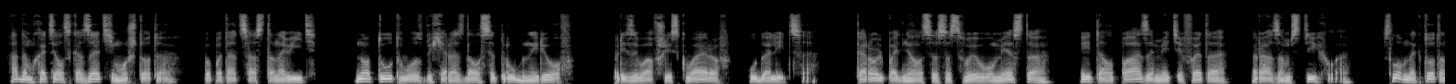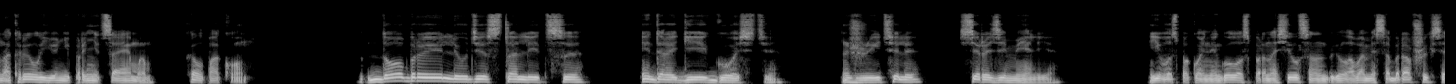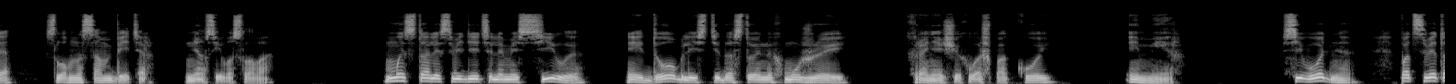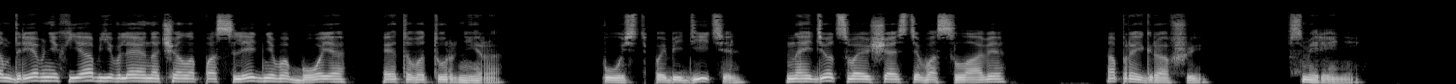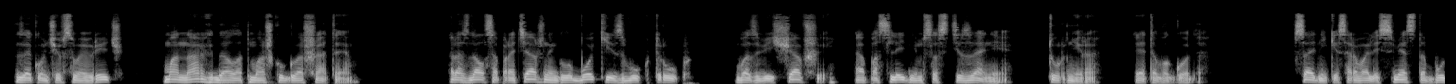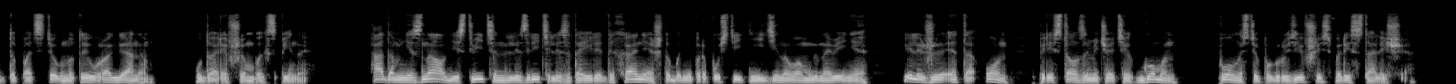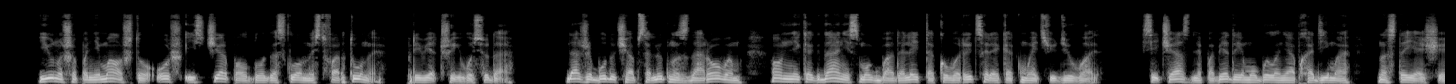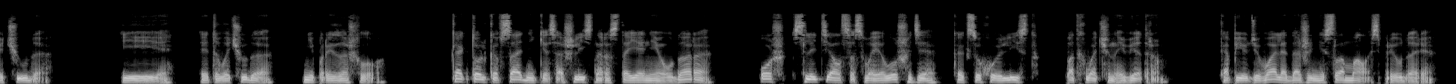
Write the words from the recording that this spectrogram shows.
Адам хотел сказать ему что-то, попытаться остановить, но тут в воздухе раздался трубный рев, призывавший сквайров удалиться. Король поднялся со своего места, и толпа, заметив это, разом стихла, словно кто-то накрыл ее непроницаемым колпаком. «Добрые люди столицы и дорогие гости, жители Сероземелья». Его спокойный голос проносился над головами собравшихся, словно сам ветер нес его слова. «Мы стали свидетелями силы и доблести достойных мужей, хранящих ваш покой и мир. Сегодня, под светом древних, я объявляю начало последнего боя этого турнира. Пусть победитель найдет свое счастье во славе, а проигравший — в смирении. Закончив свою речь, монарх дал отмашку глашатаям. Раздался протяжный глубокий звук труб, возвещавший о последнем состязании турнира этого года. Всадники сорвались с места, будто подстегнутые ураганом, ударившим в их спины. Адам не знал, действительно ли зрители затаили дыхание, чтобы не пропустить ни единого мгновения, или же это он перестал замечать их гомон, полностью погрузившись в аресталище. Юноша понимал, что Ош исчерпал благосклонность фортуны, приведшей его сюда. Даже будучи абсолютно здоровым, он никогда не смог бы одолеть такого рыцаря, как Мэтью Дюваль. Сейчас для победы ему было необходимо настоящее чудо. И этого чуда не произошло. Как только всадники сошлись на расстояние удара, Ош слетел со своей лошади, как сухой лист, подхваченный ветром. Копье Дюваля даже не сломалось при ударе.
